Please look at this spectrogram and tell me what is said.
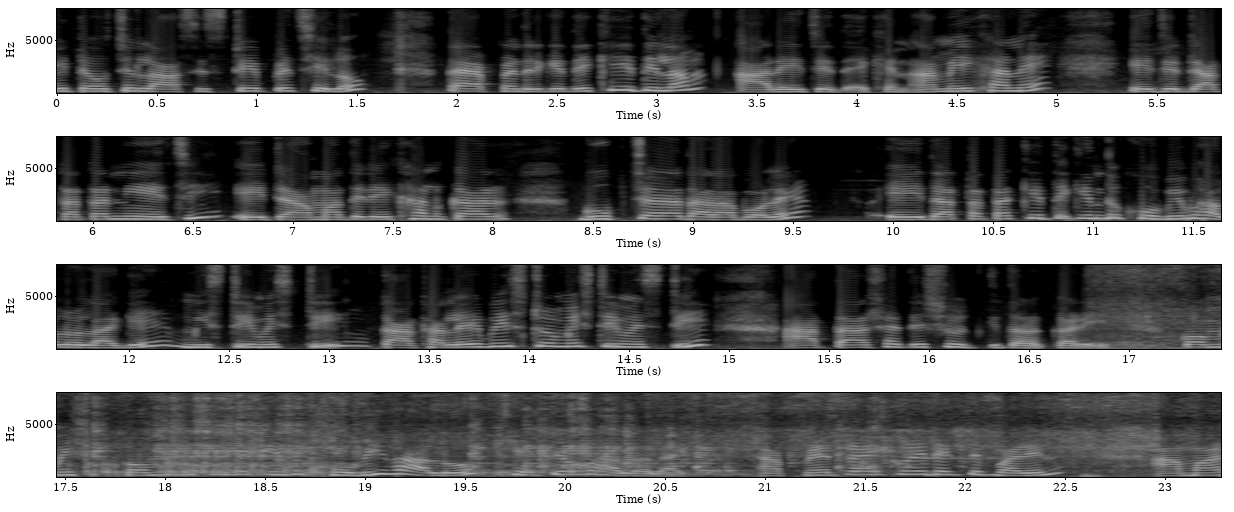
এটা হচ্ছে লাস্ট স্টেপে ছিল। তাই আপনাদেরকে দেখিয়ে দিলাম। আর এই যে দেখেন, আমি এখানে এই যে ডাটাটা নিয়েছি, এটা আমাদের এখানকার গুপচারা দ্বারা বলে। এই ডাটাটা খেতে কিন্তু খুবই ভালো লাগে। মিষ্টি মিষ্টি, কাঁঠালের বীজটাও মিষ্টি মিষ্টি, আর তার সাথে শুটকি তরকারি। কম্বিনেশনটা কিন্তু খুবই ভালো, খেতেও ভালো লাগে। আপনারা ট্রাই করে দেখতে পারেন। আমার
